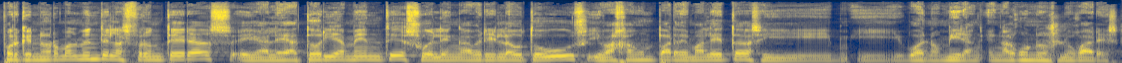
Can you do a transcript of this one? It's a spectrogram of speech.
Porque normalmente en las fronteras, eh, aleatoriamente, suelen abrir el autobús y bajan un par de maletas y, y, bueno, miran en algunos lugares.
